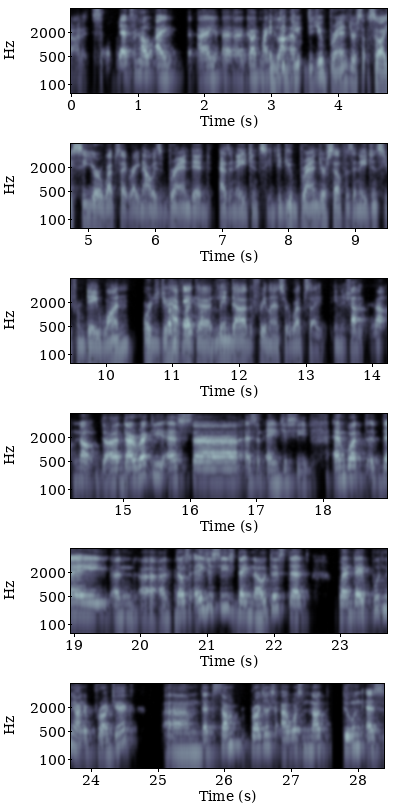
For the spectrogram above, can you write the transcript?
Got it. So that's how I I uh, got my. And did you did you brand yourself? So I see your website right now is branded as an agency. Did you brand yourself as an agency from day one, or did you have like one. a Linda the freelancer website initially? No, no, no uh, directly as uh, as an agency. And what they and uh, those agencies they noticed that when they put me on a project, um, that some projects I was not doing as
